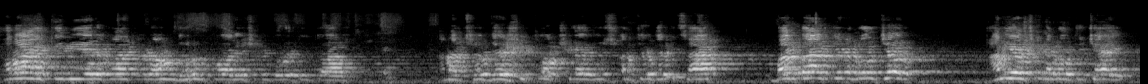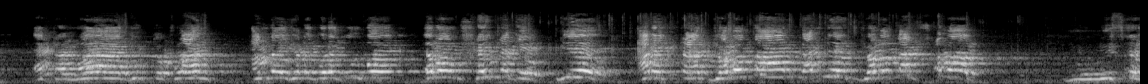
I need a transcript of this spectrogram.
সবাইকে নিয়ে এরকম রংধনু কোয়ালিশন করে তুলতে হবে। আমার শ্রদ্ধেয় শিক্ষক সিরাজুল ইসলাম চৌধুরী স্যার, বারবার যেটা বলছেন, আমিও সেটা বলতে চাই। একটা নয়া যুক্ত প্ল্যান আমরা এখানে গড়ে তুলব এবং সেইটাকে নিয়ে আরেকটা জনতার কাজের জনতার সমাজ ইউনিসের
